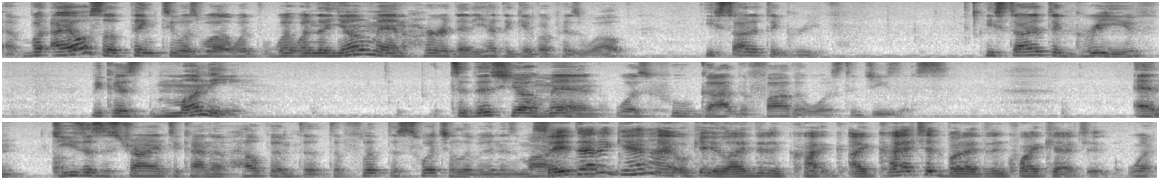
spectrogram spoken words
Uh, but I also think too as well with when the young man heard that he had to give up his wealth, he started to grieve. He started to grieve because money to this young man was who God the Father was to Jesus. And Jesus is trying to kind of help him to, to flip the switch a little bit in his mind. Say that again. I okay. I didn't quite. I catch it, but I didn't quite catch it. When,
